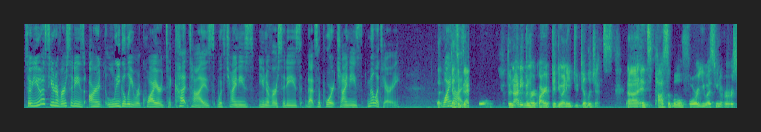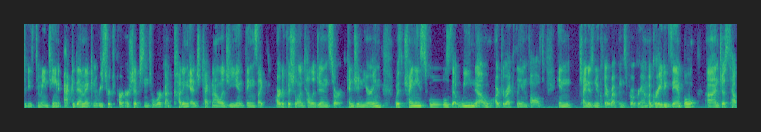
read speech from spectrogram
So, U.S. universities aren't legally required to cut ties with Chinese universities that support Chinese military. Why That's not? Exactly they're not even required to do any due diligence. Uh, it's possible for US universities to maintain academic and research partnerships and to work on cutting edge technology and things like artificial intelligence or engineering with Chinese schools that we know are directly involved in China's nuclear weapons program. A great example on just how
